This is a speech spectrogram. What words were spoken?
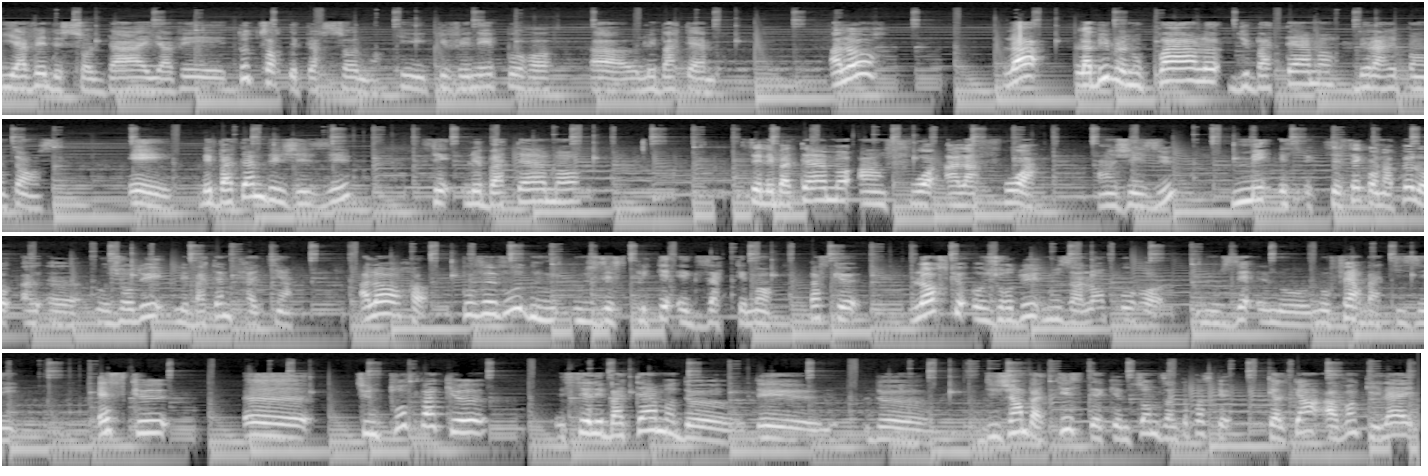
il y avait des soldats, il y avait toutes sortes de personnes qui, qui venaient pour euh, euh, le baptême. Alors, là, la Bible nous parle du baptême de la repentance. Et le baptême de Jésus, c'est le baptême, c'est le baptême en foi, à la foi en Jésus, mais c'est ce qu'on appelle euh, aujourd'hui le baptême chrétien. Alors, pouvez-vous nous, expliquer exactement? Parce que lorsque aujourd'hui nous allons pour euh, nous, faire baptiser, est-ce que euh, tu ne trouves pas que c'est le baptême de, de, Jean-Baptiste que nous sommes en train parce que quelqu'un, avant qu'il aille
